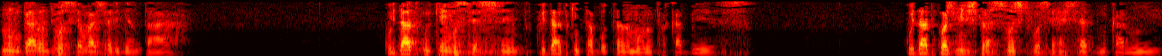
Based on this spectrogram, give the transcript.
no lugar onde você vai se alimentar. Cuidado com quem você senta. Cuidado com quem está botando a mão na tua cabeça. Cuidado com as ministrações que você recebe no caminho.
